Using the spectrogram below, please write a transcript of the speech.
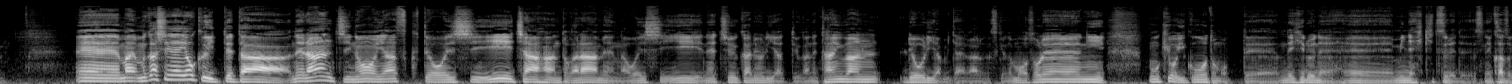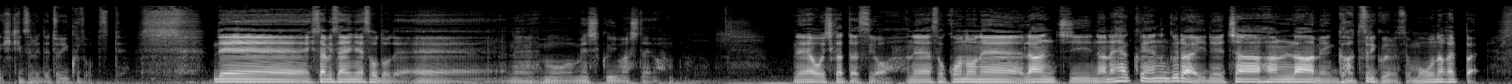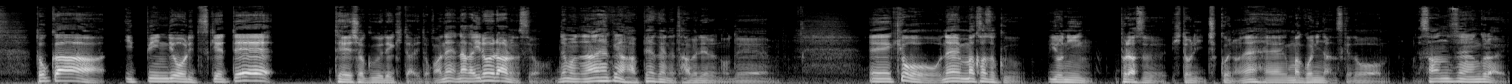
えー、まあ、昔ね、よく言ってた、ね、ランチの安くて美味しいチャーハンとかラーメンが美味しい、ね、中華料理屋っていうかね、台湾料理屋みたいなのがあるんですけども、それに、もう今日行こうと思って、で、昼ね、えー、みんな引き連れてですね、家族引き連れてちょっと行くぞ、つって。で、久々にね、外で、えー、ね、もう飯食いましたよ。ね、美味しかったですよ。ね、そこのね、ランチ700円ぐらいでチャーハンラーメンがっつり食えるんですよ。もうお腹いっぱい。とか、一品料理つけて、定食できたりとかね。なんかいろいろあるんですよ。でも700円、800円で食べれるので、えー、今日ね、まあ、家族4人、プラス1人ちっこいのね、えー、まあ、5人なんですけど、3000円ぐらい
